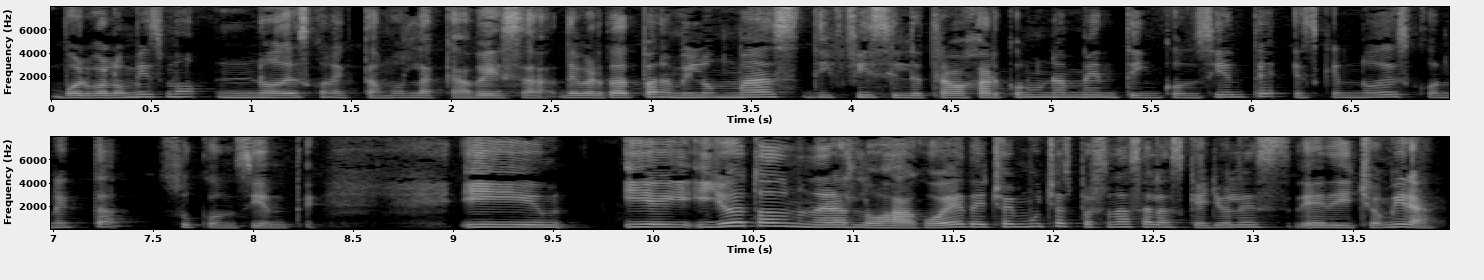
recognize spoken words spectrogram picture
Vuelvo a lo mismo, no desconectamos la cabeza. De verdad, para mí lo más difícil de trabajar con una mente inconsciente es que no desconecta su consciente. Y, y, yo de todas maneras lo hago, ¿eh? De hecho, hay muchas personas a las que yo les he dicho, mira,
